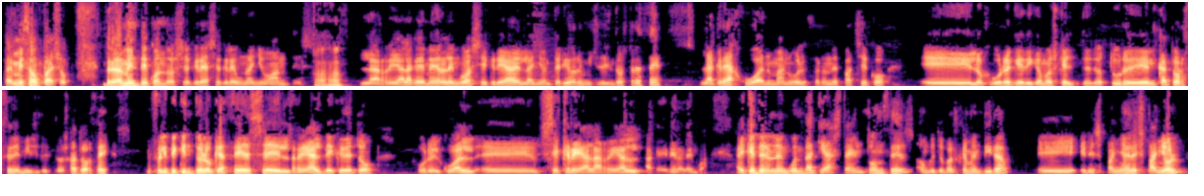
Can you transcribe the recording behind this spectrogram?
También estamos para eso. Realmente cuando se crea, se crea un año antes. La Real Academia de la Lengua se crea el año anterior, en 1713. La crea Juan Manuel Fernández Pacheco. Eh, lo que ocurre que, digamos, que el 3 de octubre del 14, de 1714, Felipe V lo que hace es el Real Decreto por el cual eh, se crea la Real Academia de la Lengua. Hay que tener en cuenta que hasta entonces, aunque te parezca mentira, eh, en España el español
